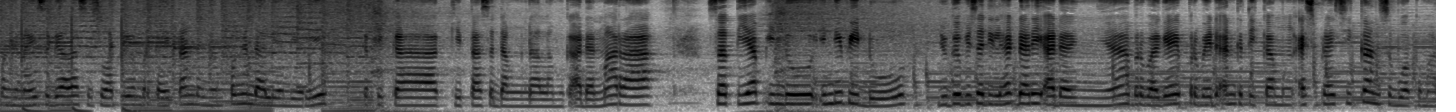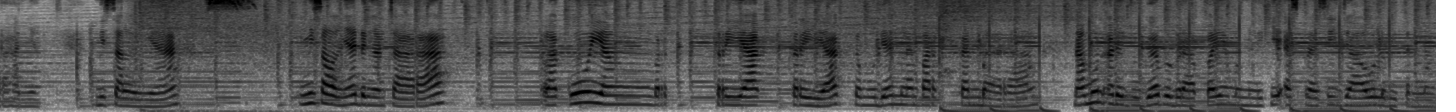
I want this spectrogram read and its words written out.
mengenai segala sesuatu yang berkaitan dengan pengendalian diri ketika kita sedang dalam keadaan marah. Setiap individu juga bisa dilihat dari adanya berbagai perbedaan ketika mengekspresikan sebuah kemarahannya. Misalnya, misalnya dengan cara laku yang berteriak teriak, kemudian melemparkan barang, namun ada juga beberapa yang memiliki ekspresi jauh lebih tenang.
